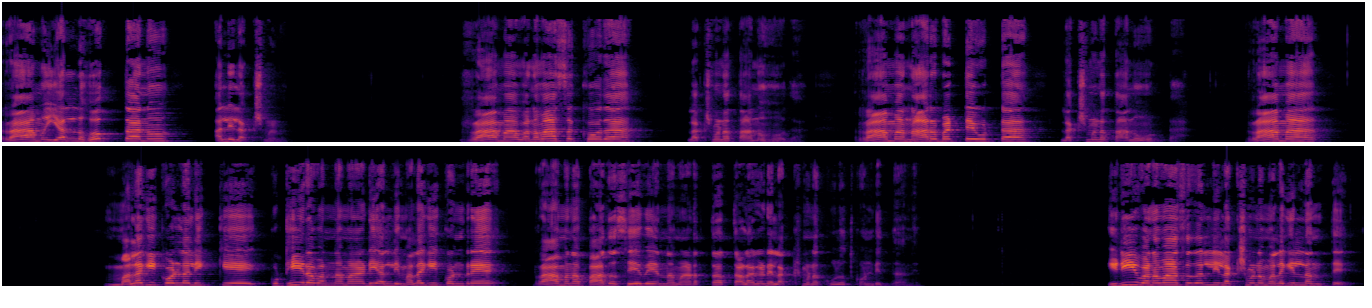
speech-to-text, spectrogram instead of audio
ರಾಮ ಎಲ್ಲಿ ಹೋಗ್ತಾನೋ ಅಲ್ಲಿ ಲಕ್ಷ್ಮಣ. ರಾಮ ವನವಾಸಕ್ಕೆ ಹೋದ, ಲಕ್ಷ್ಮಣ ತಾನು ಹೋದ. ರಾಮ ನಾರ ಬಟ್ಟೆ ಉಟ್ಟ, ಲಕ್ಷ್ಮಣ ತಾನೂ ಹುಟ್ಟ ರಾಮ ಮಲಗಿಕೊಳ್ಳಲಿಕ್ಕೆ ಕುಟೀರವನ್ನು ಮಾಡಿ ಅಲ್ಲಿ ಮಲಗಿಕೊಂಡ್ರೆ ರಾಮನ ಪಾದ ಸೇವೆಯನ್ನು ಮಾಡುತ್ತಾ ತಳಗಡೆ ಲಕ್ಷ್ಮಣ ಕುಳಿತುಕೊಂಡಿದ್ದಾನೆ ಇಡೀ ವನವಾಸದಲ್ಲಿ ಲಕ್ಷ್ಮಣ ಮಲಗಿಲ್ಲಂತೆ.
